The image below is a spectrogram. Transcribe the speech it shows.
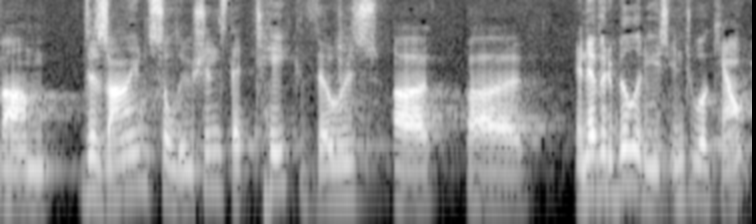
um, design solutions that take those uh, uh, inevitabilities into account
